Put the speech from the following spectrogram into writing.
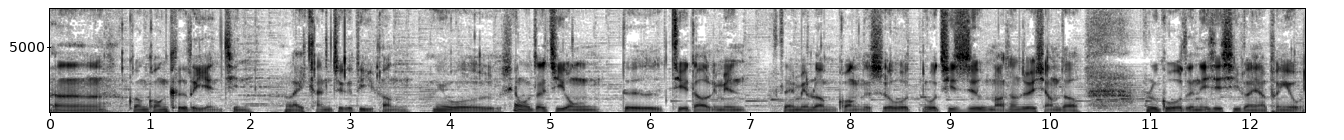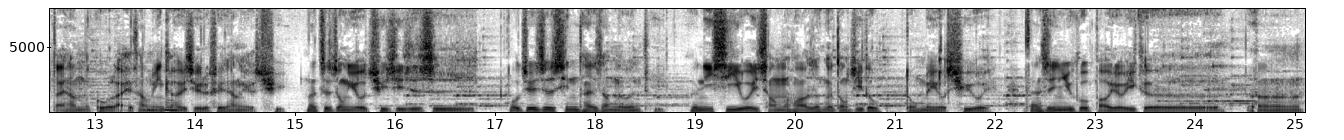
呃观光客的眼睛来看这个地方。因为我像我在基隆的街道里面在那边乱逛的时候，我我其实就马上就会想到，如果我的那些西班牙朋友我带他们过来，他们应该会觉得非常有趣。那这种有趣其实是，我觉得就是心态上的问题。你习以为常的话，任何东西都都没有趣味。但是你如果保有一个，嗯、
